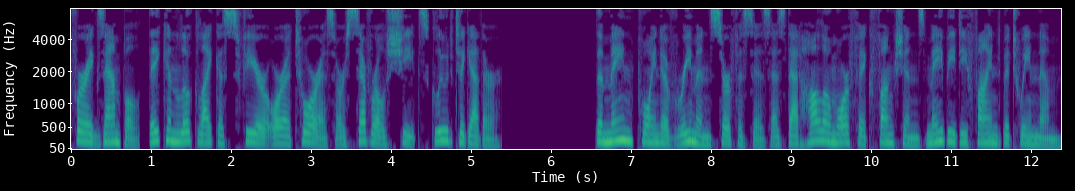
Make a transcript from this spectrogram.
For example, they can look like a sphere or a torus or several sheets glued together. The main point of Riemann surfaces is that holomorphic functions may be defined between them.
